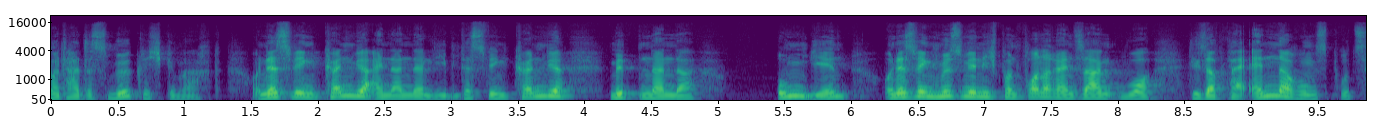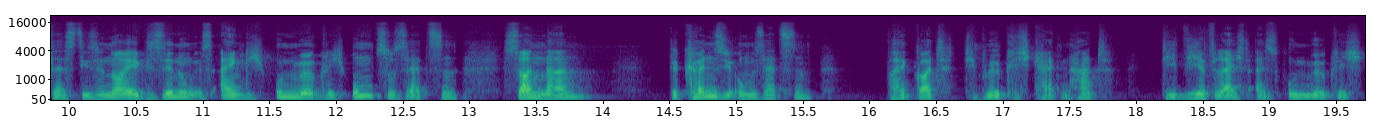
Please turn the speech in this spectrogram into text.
Gott hat es möglich gemacht. Und deswegen können wir einander lieben. Deswegen können wir miteinander umgehen. Und deswegen müssen wir nicht von vornherein sagen, boah, dieser Veränderungsprozess, diese neue Gesinnung ist eigentlich unmöglich umzusetzen, sondern wir können sie umsetzen, weil Gott die Möglichkeiten hat die wir vielleicht als unmöglich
